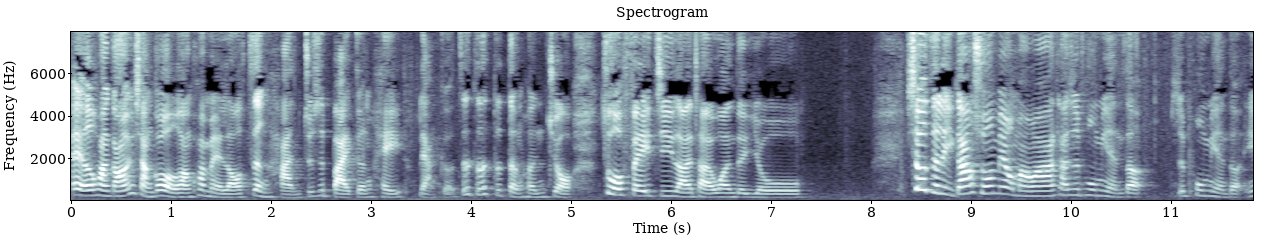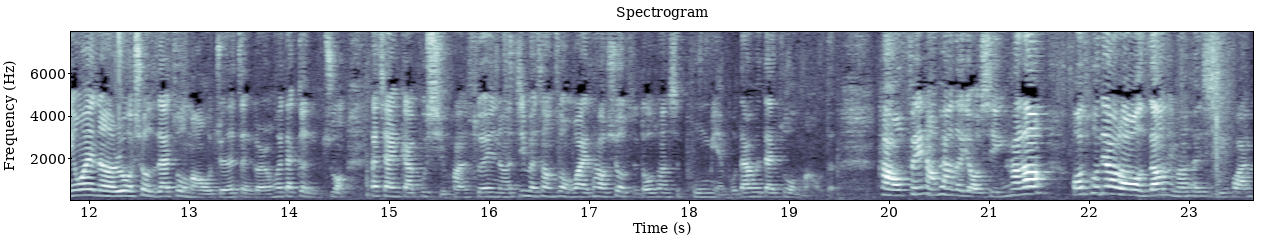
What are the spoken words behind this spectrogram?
哎，耳环，刚刚又想购耳环，快没了。正寒就是白跟黑两个，这这这等很久，坐飞机来台湾的哟。袖子里刚刚说没有毛啊，它是铺棉的，是铺棉的。因为呢，如果袖子在做毛，我觉得整个人会再更壮，大家应该不喜欢。所以呢，基本上这种外套袖子都算是铺棉，不带会再做毛的。好，非常非常的有型。好了，我脱掉了，我知道你们很喜欢。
